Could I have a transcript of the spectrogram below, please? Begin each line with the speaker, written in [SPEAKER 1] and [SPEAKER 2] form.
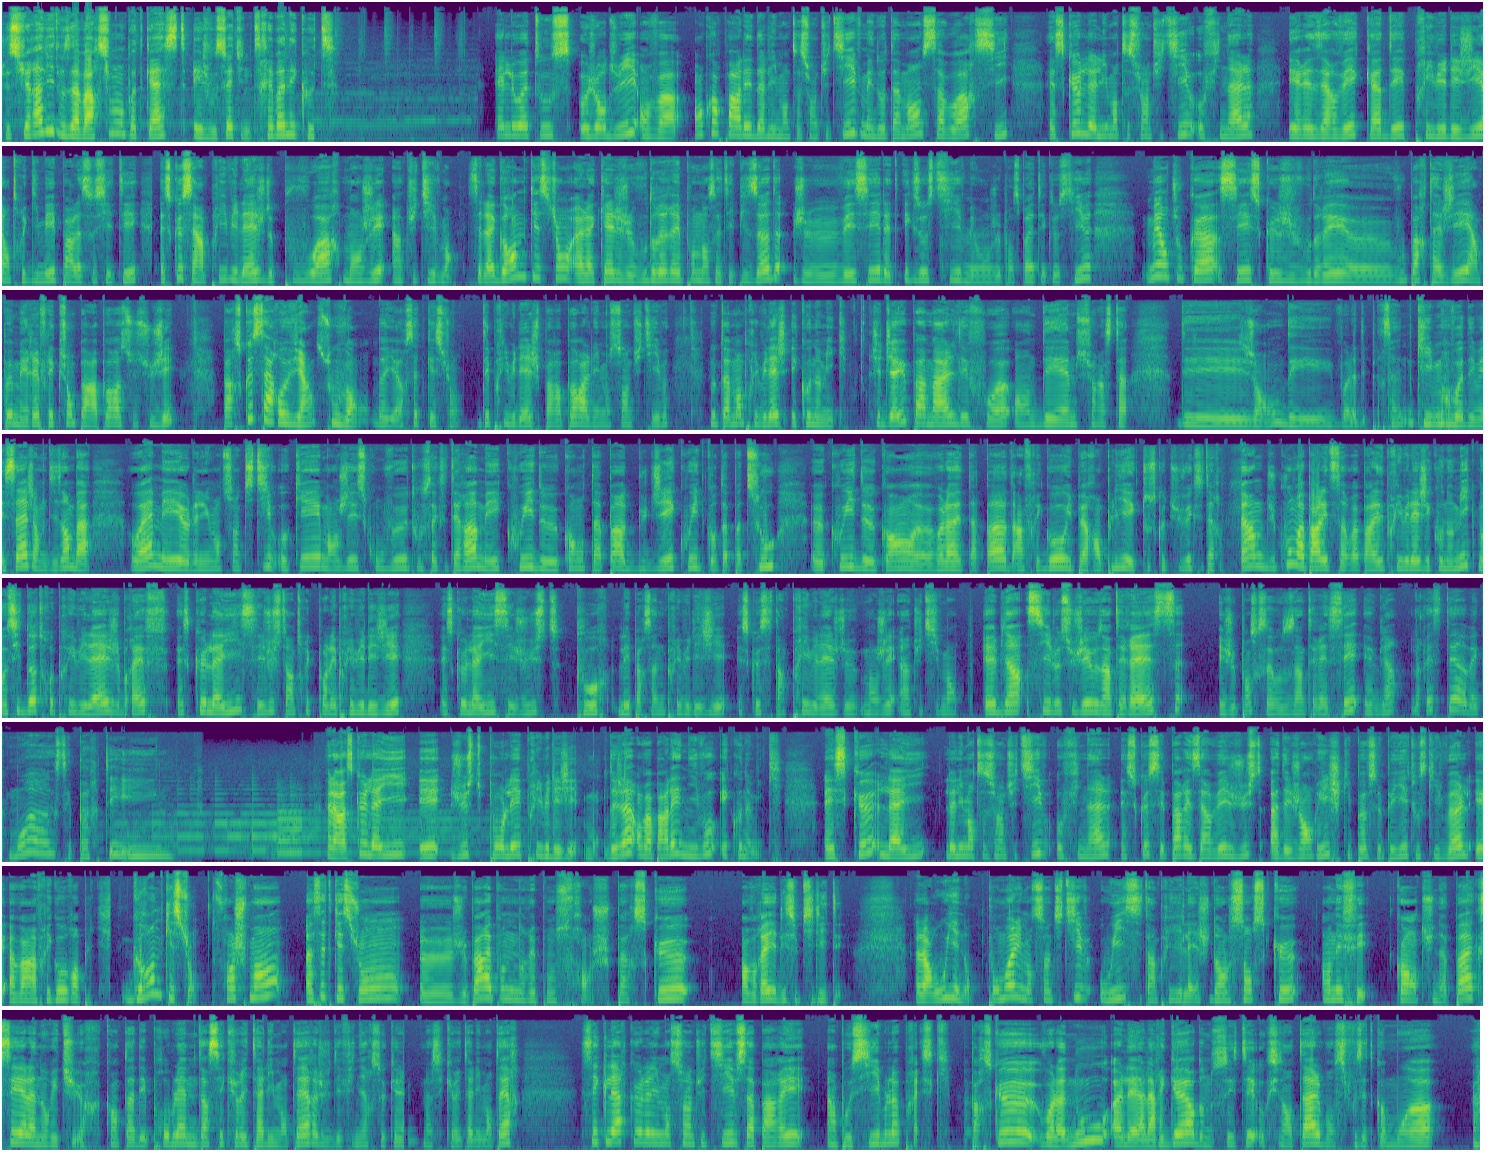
[SPEAKER 1] Je suis ravie de vous avoir sur mon podcast et je vous souhaite une très bonne écoute. Hello à tous, aujourd'hui on va encore parler d'alimentation intuitive, mais notamment savoir si est-ce que l'alimentation intuitive au final est réservée qu'à des privilégiés entre guillemets par la société Est-ce que c'est un privilège de pouvoir manger intuitivement? C'est la grande question à laquelle je voudrais répondre dans cet épisode. Je vais essayer d'être exhaustive, mais bon je pense pas être exhaustive. Mais en tout cas, c'est ce que je voudrais euh, vous partager, un peu mes réflexions par rapport à ce sujet, parce que ça revient souvent, d'ailleurs, cette question des privilèges par rapport à l'alimentation intuitive, notamment privilèges économiques. J'ai déjà eu pas mal des fois en DM sur Insta des gens, des voilà des personnes qui m'envoient des messages en me disant bah ouais mais euh, l'alimentation intuitive ok manger ce qu'on veut tout ça etc mais quid quand t'as pas de budget quid quand t'as pas de sous euh, quid quand euh, voilà t'as pas un frigo hyper rempli avec tout ce que tu veux etc. Ben, du coup on va parler de ça on va parler de privilèges économiques mais aussi d'autres privilèges bref est-ce que l'AI c'est juste un truc pour les privilégiés? Est-ce que l'AI c'est juste pour les personnes privilégiées. Est-ce que c'est un privilège de manger intuitivement? Eh bien, si le sujet vous intéresse, et je pense que ça vous intéresser, eh bien, restez avec moi, c'est parti. Alors, est-ce que l'AI est juste pour les privilégiés? Bon, déjà, on va parler niveau économique. Est-ce que l'AI, l'alimentation intuitive, au final, est-ce que c'est pas réservé juste à des gens riches qui peuvent se payer tout ce qu'ils veulent et avoir un frigo rempli? Grande question. Franchement, à cette question, euh, je vais pas répondre une réponse franche parce que, en vrai, il y a des subtilités. Alors oui et non. Pour moi, l'alimentation intuitive, oui, c'est un privilège dans le sens que, en effet, quand tu n'as pas accès à la nourriture, quand tu as des problèmes d'insécurité alimentaire, et je vais définir ce qu'est l'insécurité alimentaire, c'est clair que l'alimentation intuitive, ça paraît impossible presque. Parce que, voilà, nous, à la rigueur, dans nos sociétés occidentales, bon, si vous êtes comme moi,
